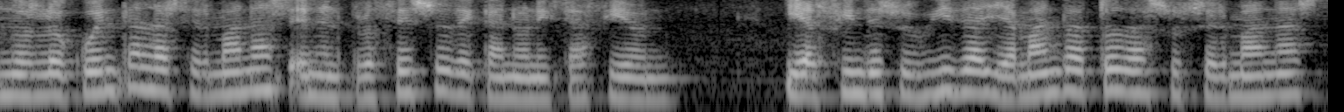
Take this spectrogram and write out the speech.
Nos lo cuentan las hermanas en el proceso de canonización. Y al fin de su vida, llamando a todas sus hermanas,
